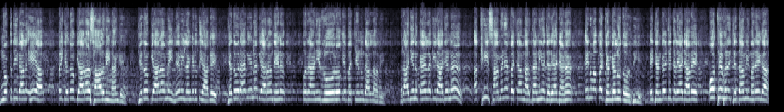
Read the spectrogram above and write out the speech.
ਮੁੱਕਦੀ ਗੱਲ ਇਹ ਆ ਭਈ ਜਦੋਂ 11 ਸਾਲ ਵੀ ਲੰਘੇ, ਜਦੋਂ 11 ਮਹੀਨੇ ਵੀ ਲੰਘਣ ਤੇ ਆ ਗਏ, ਜਦੋਂ ਰਹਿ ਗਏ ਨਾ 11 ਦਿਨ ਉਹ ਰਾਣੀ ਰੋ ਰੋ ਕੇ ਬੱਚੇ ਨੂੰ ਗੱਲ ਆਵੇ। ਰਾਜੇ ਨੂੰ ਕਹਿਣ ਲੱਗੀ, ਰਾਜਨ, ਅੱਖੀ ਸਾਹਮਣੇ ਬੱਚਾ ਮਰਦਾ ਨਹੀਂ, ਉਹ ਜਲਿਆ ਜਾਣਾ। ਇਹਨੂੰ ਆਪਾਂ ਜੰਗਲ ਨੂੰ ਤੋਰ ਦਈਏ। ਇਹ ਜੰਗਲ 'ਚ ਚਲਿਆ ਜਾਵੇ, ਉੱਥੇ ਫਿਰ ਜਿੱਦਾਂ ਵੀ ਮਰੇਗਾ,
